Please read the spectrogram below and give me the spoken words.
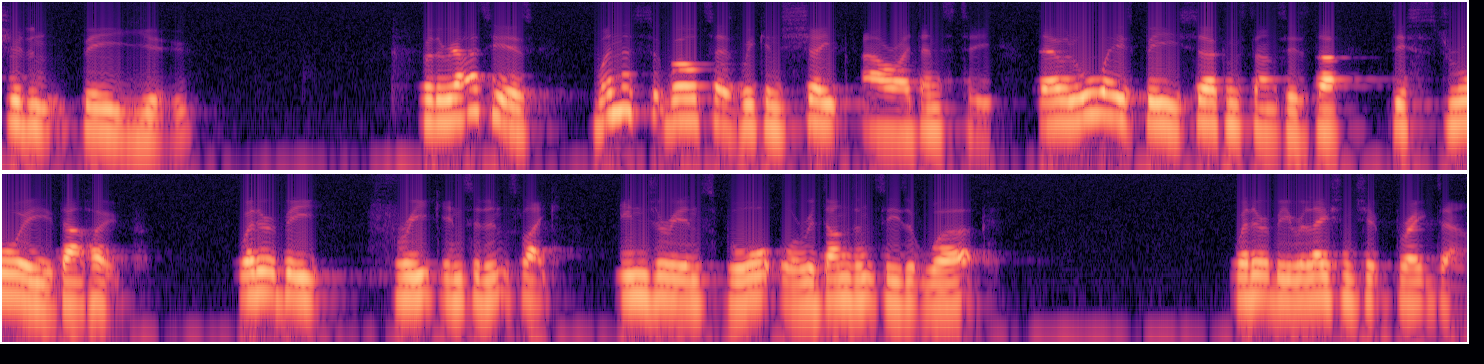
shouldn't be you. But the reality is, when the world says we can shape our identity, there will always be circumstances that destroy that hope. Whether it be freak incidents like injury in sport or redundancies at work, whether it be relationship breakdown.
